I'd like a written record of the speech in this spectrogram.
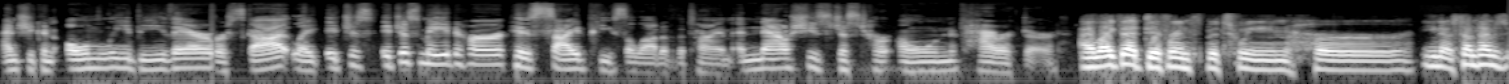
and she can only be there for Scott. Like it just it just made her his side piece a lot of the time. And now she's just her own character. I like that difference between her, you know, sometimes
